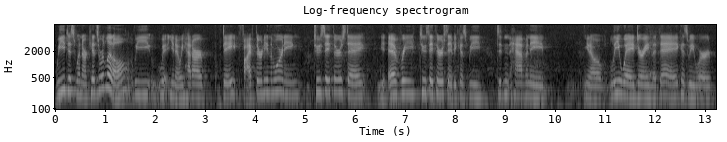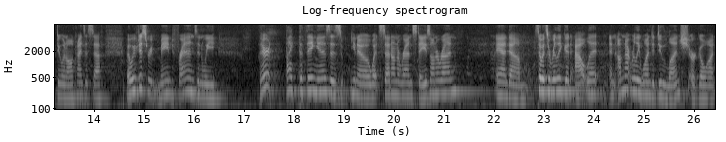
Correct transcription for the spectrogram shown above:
we just, when our kids were little, we, we you know, we had our date 5.30 in the morning, Tuesday, Thursday, every Tuesday, Thursday, because we didn't have any you know, leeway during the day because we were doing all kinds of stuff. But we've just remained friends, and we, they're like the thing is, is you know, what's said on a run stays on a run. And um, so it's a really good outlet. And I'm not really one to do lunch or go on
